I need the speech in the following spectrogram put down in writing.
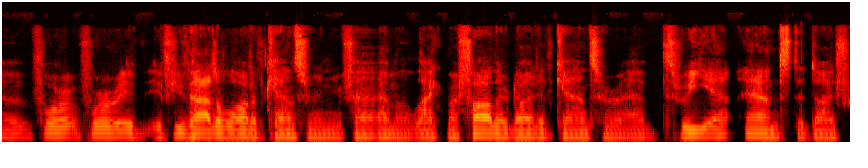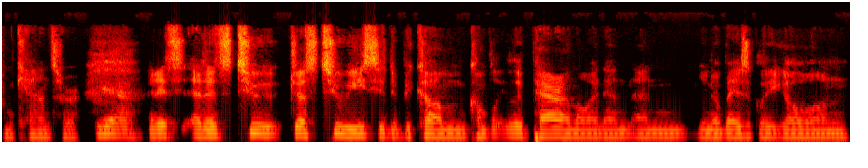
uh, for for if, if, you've had a lot of cancer in your family. Like my father died of cancer. I have three aunts that died from cancer. Yeah. And it's and it's too just too easy to become completely paranoid and and you know basically go on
